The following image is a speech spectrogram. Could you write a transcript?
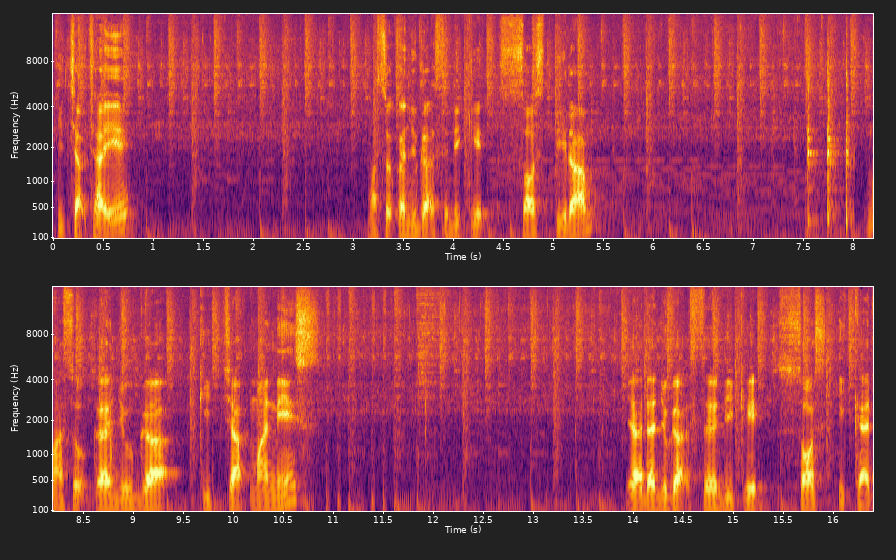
Kicap cair. Masukkan juga sedikit sos tiram. Masukkan juga kicap manis. Ya, dan juga sedikit sos ikan.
